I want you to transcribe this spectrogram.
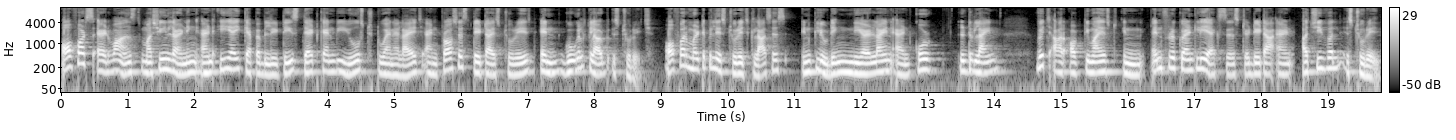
Offers advanced machine learning and AI capabilities that can be used to analyze and process data storage in Google Cloud Storage. Offer multiple storage classes including nearline and cold line which are optimized in infrequently accessed data and achievable storage.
